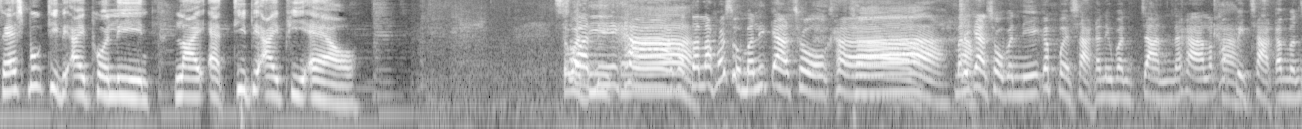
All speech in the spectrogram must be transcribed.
Facebook TPI Pauline Line at TPIPL สวัสดีค่ะขอต้อนรับเข้าสู่มาริกาโชว์ค่ะค่ะมาริกาโชว์วันนี้ก็เปิดฉากกันในวันจันทร์นะคะ แล้วก็ค่ะปิดฉากกันวัน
